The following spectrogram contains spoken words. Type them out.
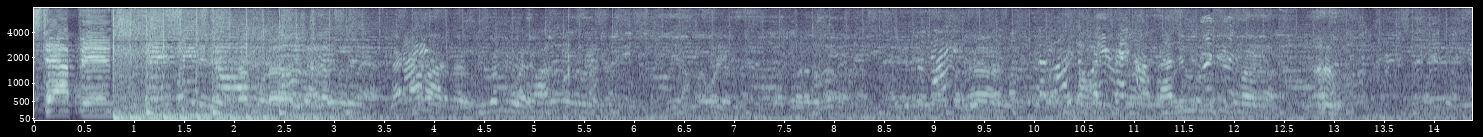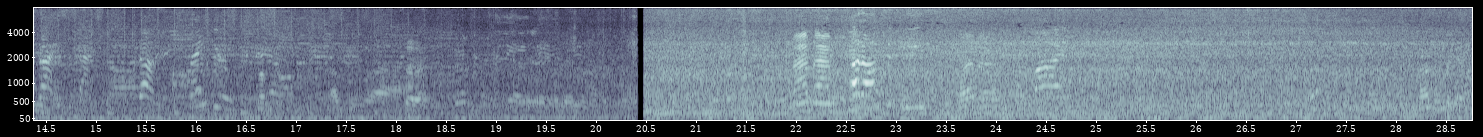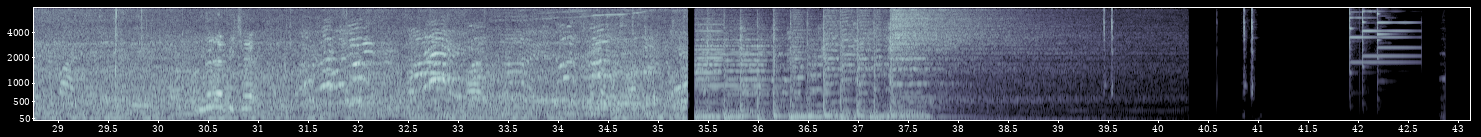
just happened. nice, nice. Done. Thank you. Ma'am, ma'am. Bye, ma'am. Bye every trip.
